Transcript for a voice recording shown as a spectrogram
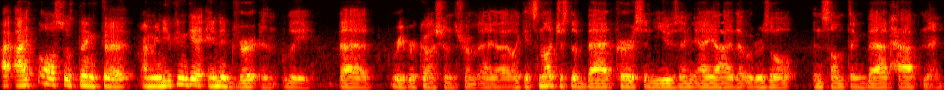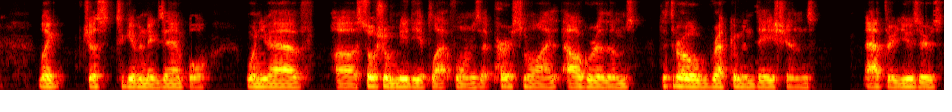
I, I also think that i mean you can get inadvertently bad repercussions from ai like it's not just a bad person using ai that would result in something bad happening. Like just to give an example when you have uh, social media platforms that personalize algorithms to throw recommendations at their users,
